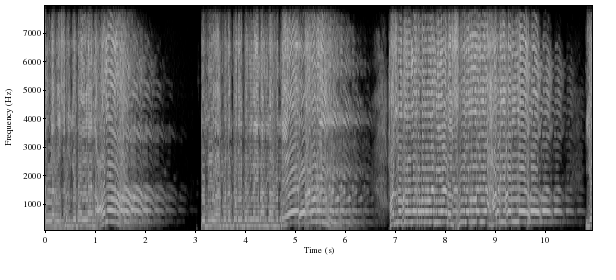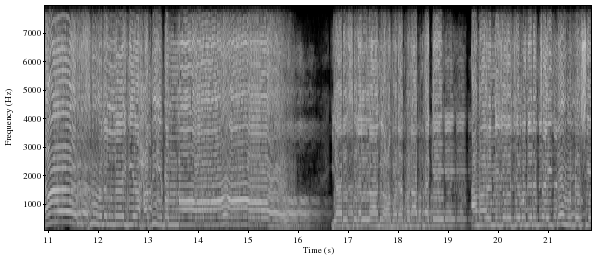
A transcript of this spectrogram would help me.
আল্লাহ রসুলকে বললেন, অমর, তুমিও এখনও পরিপূর্ণ ইমানদার হতে পারো নাই। হযরত ওমর বললেন, ইয়া রাসূলুল্লাহ, ইয়া হাবিবাল্লাহ, ইয়া আমি ওমর এখন আপনাকে আমার নিজের জীবনের চাইতেও বেশি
